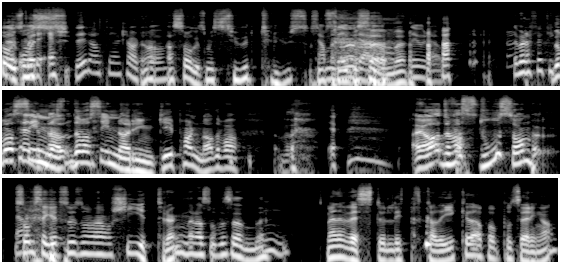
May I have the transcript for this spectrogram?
året etter at jeg klarte Ja, å jeg så ut som ei sur trus som ja, sto det på scenen. Det gjorde jeg jo. Det var derfor jeg fikk Det var, sinna, det var sinnarynke i panna. Det var Ja, det var sto sånn. Så sikkert ut som jeg var skittrøng når jeg sto på scenen der. Mm. Men visste du litt hva det gikk i da på poseringene?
